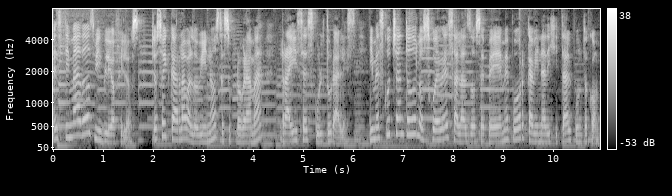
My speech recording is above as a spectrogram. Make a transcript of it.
Estimados bibliófilos, yo soy Carla Valdovinos de su programa Raíces Culturales y me escuchan todos los jueves a las 12 pm por cabinadigital.com.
